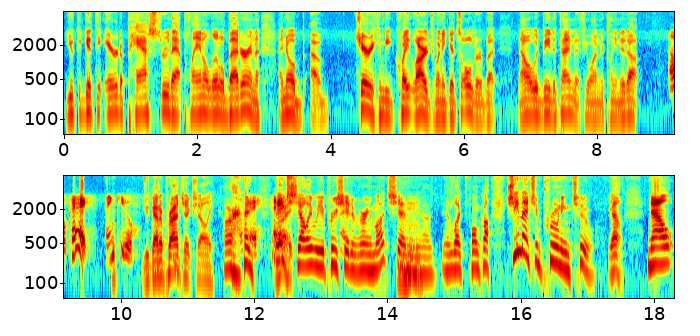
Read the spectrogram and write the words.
you could get the air to pass through that plant a little better and i know a, a cherry can be quite large when it gets older but now it would be the time if you wanted to clean it up Okay. Thank you. you got a project shelly All right. Okay. Thanks, right. Shelley. We appreciate it very much. And uh, and like the phone call. She mentioned pruning too. yeah Now,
